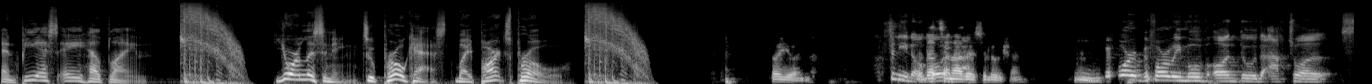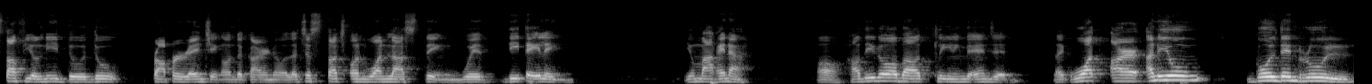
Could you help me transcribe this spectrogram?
and PSA Helpline. You're listening to Procast by Parts Pro. So yun. Actually, no. So that's another back, solution. Mm. before before we move on to the actual stuff you'll need to do proper wrenching on the car, no. Let's just touch on one last thing with detailing. Yung makina. Oh, how do you go about cleaning the engine? Like what are ano yung golden rule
